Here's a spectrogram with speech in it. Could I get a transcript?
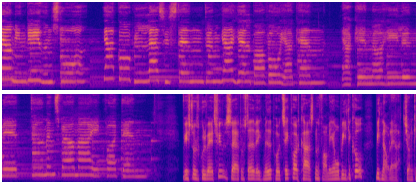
er min viden stor. Jeg er Google-assistenten, jeg hjælper hvor jeg kan. Jeg kender hele nettet, men spørg mig ikke hvordan. Hvis du skulle være i tvivl, så er du stadigvæk med på Tech-podcasten fra meremobil.dk. Mit navn er John G.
